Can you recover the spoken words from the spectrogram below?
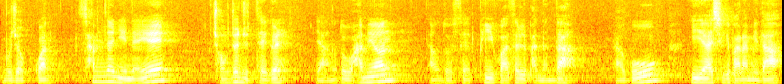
무조건 3년 이내에 정전주택을 양도하면 양도세 비과세를 받는다라고 이해하시기 바랍니다.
